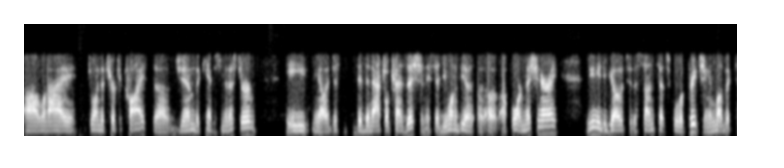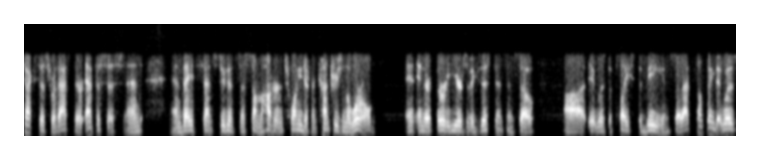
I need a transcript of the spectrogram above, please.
uh, when I joined the Church of Christ, uh, Jim, the campus minister, he you know just did the natural transition. He said, "You want to be a, a, a foreign missionary? You need to go to the Sunset School of Preaching in Lubbock, Texas, where that's their emphasis." And and they'd sent students to some 120 different countries in the world in, in their 30 years of existence. And so uh, it was the place to be. And so that's something that was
